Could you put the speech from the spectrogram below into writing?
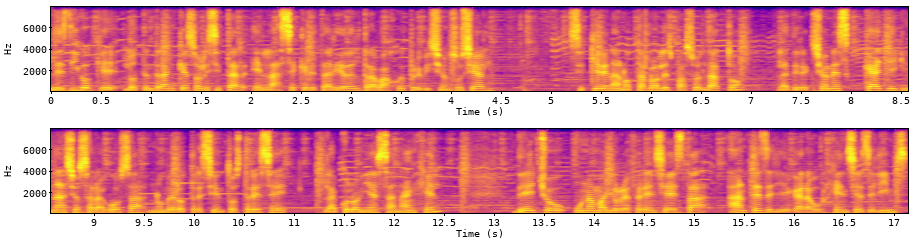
les digo que lo tendrán que solicitar en la Secretaría del Trabajo y Previsión Social. Si quieren anotarlo, les paso el dato. La dirección es calle Ignacio Zaragoza, número 313, la colonia San Ángel. De hecho, una mayor referencia está antes de llegar a urgencias del IMSS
